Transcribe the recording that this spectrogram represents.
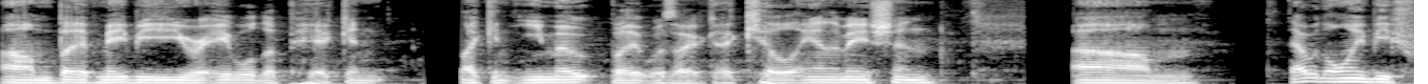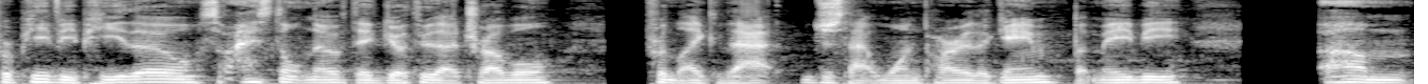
Um but if maybe you were able to pick an like an emote but it was like a kill animation um that would only be for pvp though. So i just don't know if they'd go through that trouble for like that just that one part of the game. But maybe um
